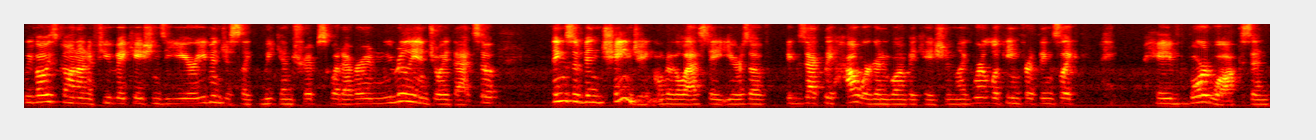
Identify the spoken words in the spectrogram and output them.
We've always gone on a few vacations a year, even just like weekend trips, whatever. And we really enjoyed that. So things have been changing over the last eight years of exactly how we're going to go on vacation. Like we're looking for things like paved boardwalks and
